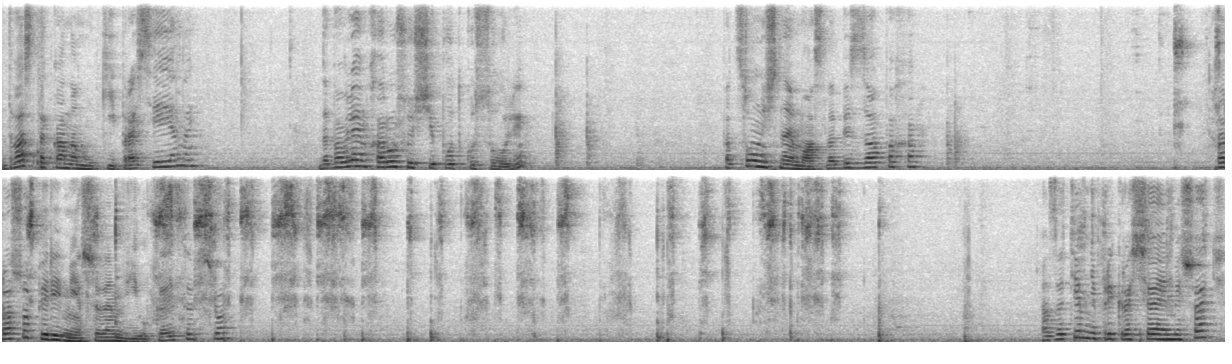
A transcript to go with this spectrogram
2 стакана муки просеянной. Добавляем хорошую щепотку соли подсолнечное масло без запаха. Хорошо перемешиваем вилкой это все. А затем, не прекращая мешать,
